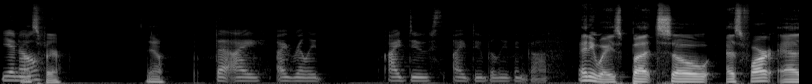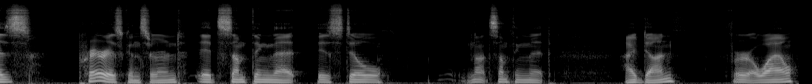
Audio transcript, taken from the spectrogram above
You know that's fair yeah that I I really I do I do believe in God. Anyways, but so as far as prayer is concerned, it's something that is still not something that I've done for a while,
